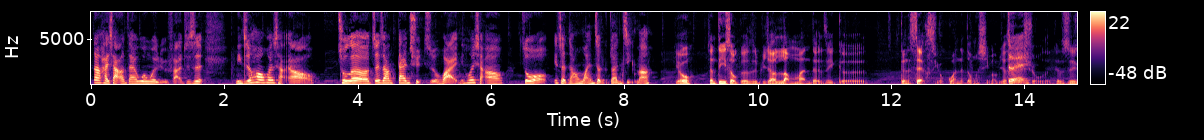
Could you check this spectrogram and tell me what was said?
那还想要再问问吕伐，就是你之后会想要除了这张单曲之外，你会想要做一整张完整的专辑吗？有，像第一首歌是比较浪漫的这个。跟 sex 有关的东西嘛，比较 sexual 的。可是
